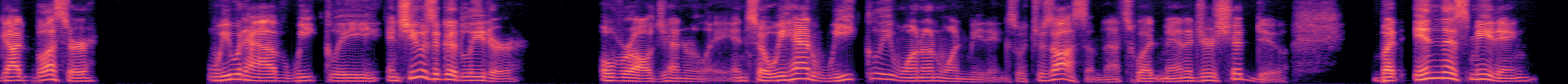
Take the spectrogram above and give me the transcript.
God bless her, we would have weekly, and she was a good leader overall generally. And so we had weekly one-on-one meetings, which was awesome. That's what managers should do. But in this meeting,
